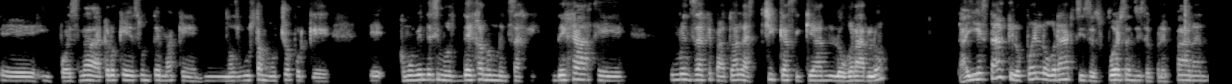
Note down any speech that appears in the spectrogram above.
Eh, y pues nada, creo que es un tema que nos gusta mucho porque eh, como bien decimos, dejan un mensaje, deja eh, un mensaje para todas las chicas que quieran lograrlo. Ahí está, que lo pueden lograr si se esfuerzan, si se preparan,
